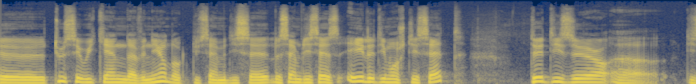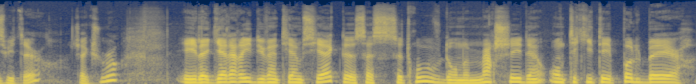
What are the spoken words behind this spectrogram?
euh, tous ces week-ends à venir, donc du samedi 16, le samedi 16 et le dimanche 17, de 10h à 18h chaque jour. Et la galerie du XXe siècle, ça se trouve dans le marché d'antiquité Paul Bert,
